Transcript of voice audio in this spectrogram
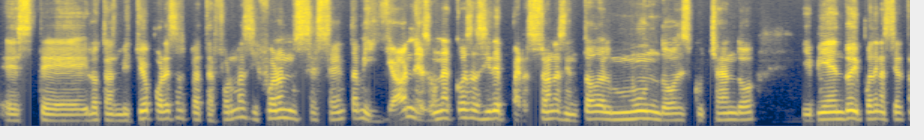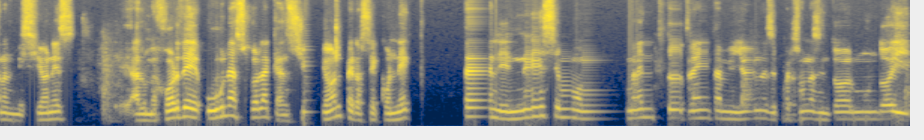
este, lo transmitió por esas plataformas y fueron 60 millones, una cosa así de personas en todo el mundo escuchando y viendo y pueden hacer transmisiones eh, a lo mejor de una sola canción, pero se conectan en ese momento 30 millones de personas en todo el mundo y,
